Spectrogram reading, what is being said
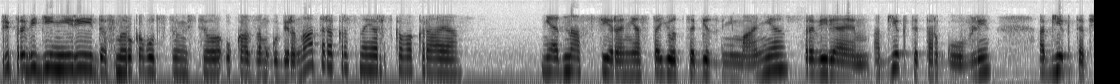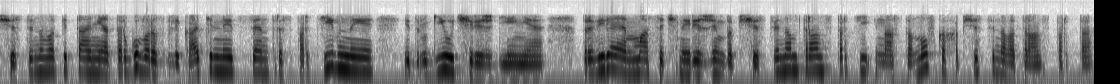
При проведении рейдов мы руководствуемся указом губернатора Красноярского края. Ни одна сфера не остается без внимания. Проверяем объекты торговли, объекты общественного питания, торгово-развлекательные центры, спортивные и другие учреждения. Проверяем масочный режим в общественном транспорте и на остановках общественного транспорта.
